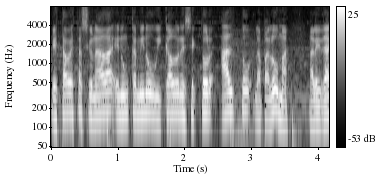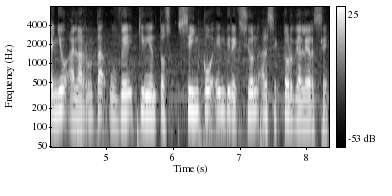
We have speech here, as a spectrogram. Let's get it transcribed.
estaba estacionada en un camino ubicado en el sector Alto La Paloma, aledaño a la ruta V505 en dirección al sector de Alerce.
